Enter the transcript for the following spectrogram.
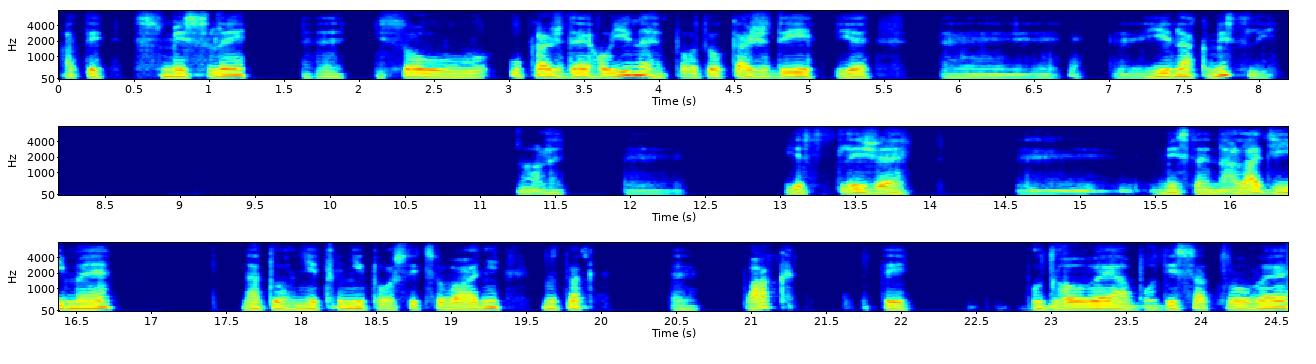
a ty smysly eh, jsou u každého jiné, proto každý je eh, jinak myslí. No ale eh, jestliže eh, my se naladíme na to vnitřní prosicování, no tak eh, pak ty budhové a bodhisattvové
